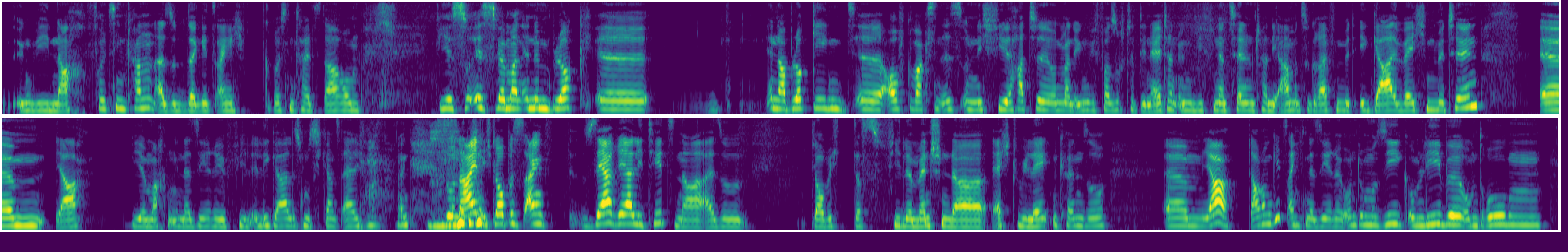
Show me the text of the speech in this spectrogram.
irgendwie nachvollziehen kann. Also, da geht es eigentlich größtenteils darum, wie es so ist, wenn man in einem Blog äh, in einer Blockgegend äh, aufgewachsen ist und nicht viel hatte und man irgendwie versucht hat, den Eltern irgendwie finanziell unter die Arme zu greifen mit egal welchen Mitteln. Ähm, ja, wir machen in der Serie viel Illegales, muss ich ganz ehrlich mal sagen. So, nein, ich glaube, es ist eigentlich sehr realitätsnah. Also, glaube ich, dass viele Menschen da echt relaten können, so. Ähm, ja, darum geht es eigentlich in der Serie. Und um Musik, um Liebe, um Drogen,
